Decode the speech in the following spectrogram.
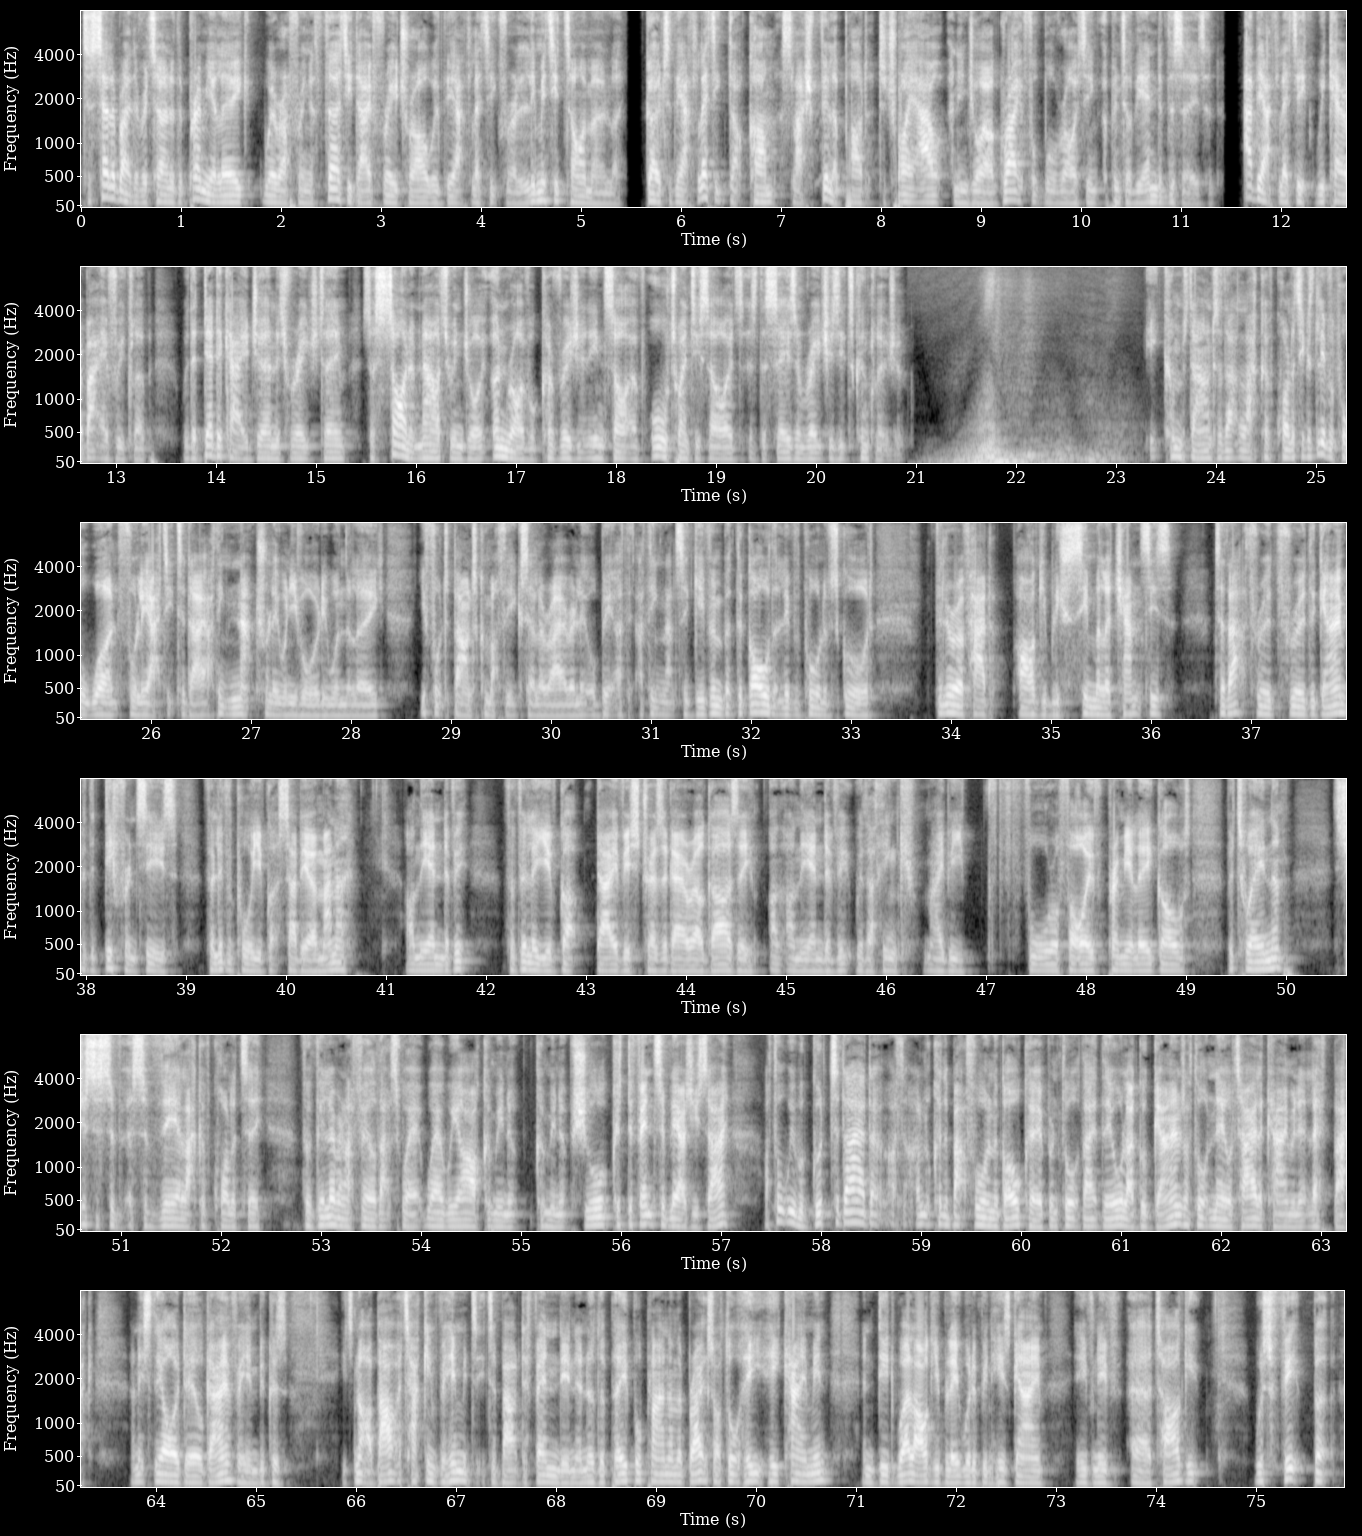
To celebrate the return of the Premier League, we're offering a 30-day free trial with The Athletic for a limited time only. Go to theathletic.com slash villapod to try it out and enjoy our great football writing up until the end of the season. At The Athletic, we care about every club, with a dedicated journalist for each team, so sign up now to enjoy unrivaled coverage and insight of all 20 sides as the season reaches its conclusion. It comes down to that lack of quality because Liverpool weren't fully at it today. I think naturally, when you've already won the league, your foot's bound to come off the accelerator a little bit. I, th- I think that's a given. But the goal that Liverpool have scored, Villa have had arguably similar chances to that through through the game. But the difference is for Liverpool, you've got Sadio Mane on the end of it. For Villa, you've got Davis, Trezeguet, or El Ghazi on, on the end of it, with I think maybe four or five Premier League goals between them. It's just a, a, severe lack of quality for Villa, and I feel that's where, where we are coming up coming up short. Because defensively, as you say, I thought we were good today. I, I, I, look at the back four and the goalkeeper and thought they, they all had good games. I thought Neil Taylor came in at left back, and it's the ideal game for him because it's not about attacking for him. It's, it's about defending and other people playing on the break. So I thought he, he came in and did well. Arguably, it would have been his game, even if uh, Targett was fit. But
